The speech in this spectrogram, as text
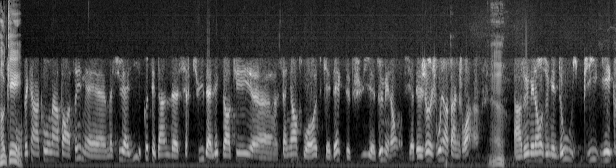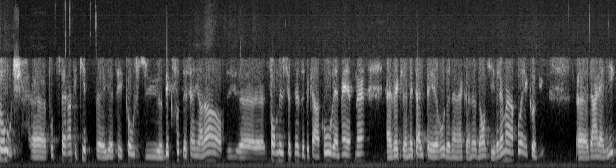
OK. au Bécancourt l'an passé, mais euh, M. Ali, écoute, est dans le circuit de la Ligue d'hockey euh, senior 3A du Québec depuis euh, 2011. Il a déjà joué en tant que joueur en 2011-2012, puis il est coach euh, pour différentes équipes. Euh, il a été coach du euh, Bigfoot de Saint-Léonard, du euh, Formule Fitness de Bécancourt et maintenant avec le Metal Perro de Donnacona. Donc, il est vraiment pas inconnu. Euh, dans la ligue,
